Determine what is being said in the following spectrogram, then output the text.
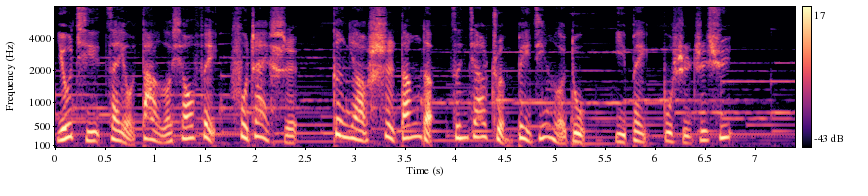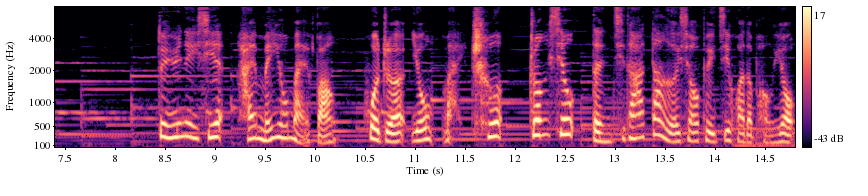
尤其在有大额消费、负债时。更要适当的增加准备金额度，以备不时之需。对于那些还没有买房或者有买车、装修等其他大额消费计划的朋友，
